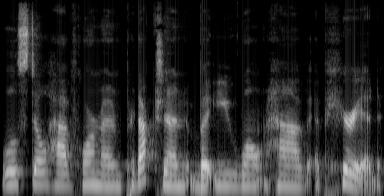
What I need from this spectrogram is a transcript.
will still have hormone production, but you won't have a period.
